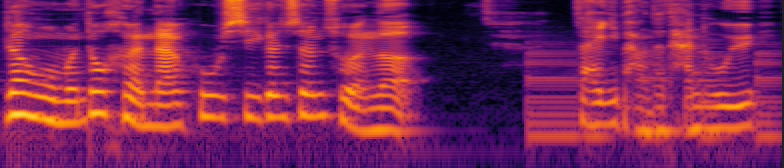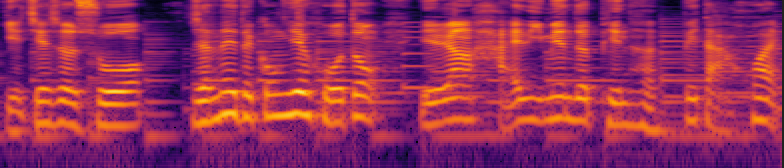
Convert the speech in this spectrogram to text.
让我们都很难呼吸跟生存了。”在一旁的弹涂鱼也接着说：“人类的工业活动也让海里面的平衡被打坏。”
